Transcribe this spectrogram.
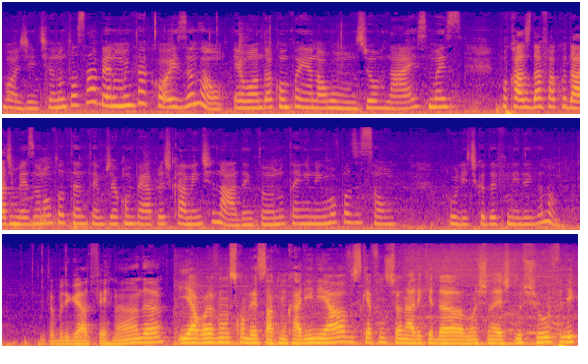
Bom, gente, eu não estou sabendo muita coisa, não. Eu ando acompanhando alguns jornais, mas por causa da faculdade mesmo, eu não estou tendo tempo de acompanhar praticamente nada. Então, eu não tenho nenhuma posição política definida ainda não. Muito obrigado, Fernanda. E agora vamos conversar com Karine Alves, que é funcionária aqui da lanchonete do Chufle.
